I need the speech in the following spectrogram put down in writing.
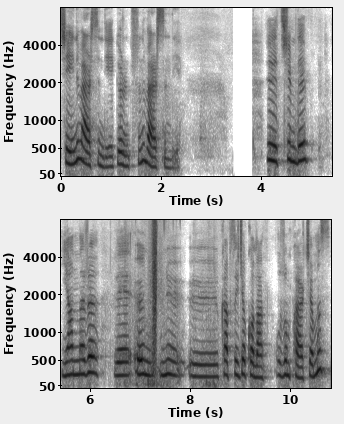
şeyini versin diye, görüntüsünü versin diye. Evet şimdi yanları ve önünü e, kapsayacak olan uzun parçamız.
